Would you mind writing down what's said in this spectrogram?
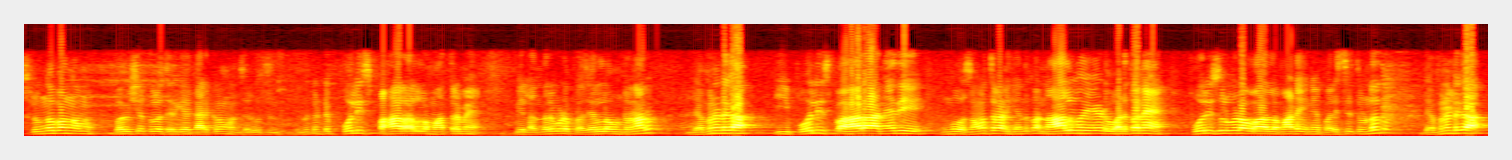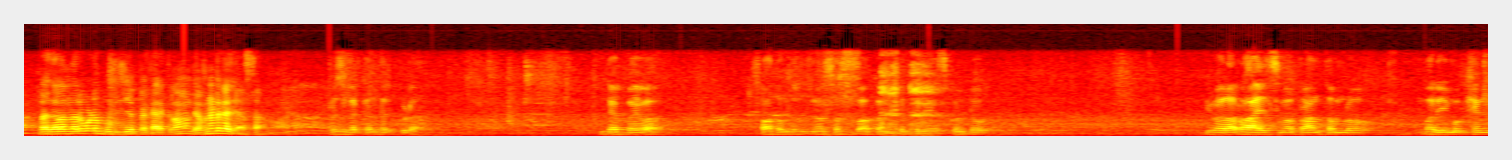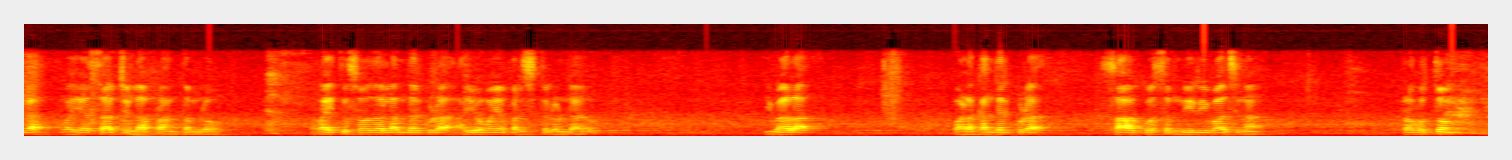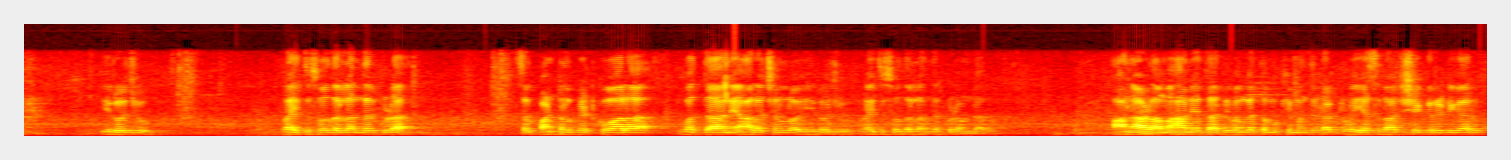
శృంగభంగం భవిష్యత్తులో జరిగే కార్యక్రమం జరుగుతుంది. ఎందుకంటే పోలీస్ పహారాల్లో మాత్రమే వీళ్ళందరూ కూడా ప్రజల్లో ఉంటున్నారు. డెఫినెట్గా ఈ పోలీస్ పహారా అనేది ఇంకో సంవత్సరానికి ఎందుకో నాలుగో ఏడు పడితేనే పోలీసులు కూడా వాళ్ళ మాట వినే పరిస్థితి ఉండదు. డెఫినెట్గా ప్రజలందరూ కూడా బుద్ధి చెప్పే కార్యక్రమం డెఫినెట్గా చేస్తాను ప్రజలకందరికీ కూడా డెబ్బైవ స్వాతంత్ర దినోత్సవ శుభాకాంక్షలు తెలియజేసుకుంటూ ఇవాళ రాయలసీమ ప్రాంతంలో మరీ ముఖ్యంగా వైఎస్ఆర్ జిల్లా ప్రాంతంలో రైతు సోదరులందరూ కూడా అయోమయ పరిస్థితులు ఉన్నారు. ఇవాళ వాళ్ళకందరికీ కూడా సాగు కోసం నీరు ఇవ్వాల్సిన ప్రభుత్వం ఈరోజు రైతు సోదరులందరూ కూడా అసలు పంటలు పెట్టుకోవాలా వద్దా అనే ఆలోచనలో ఈరోజు రైతు సోదరులందరూ కూడా ఉన్నారు. ఆనాడు ఆ మహానేత దివంగత ముఖ్యమంత్రి డాక్టర్ వైఎస్ రాజశేఖర రెడ్డి గారు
